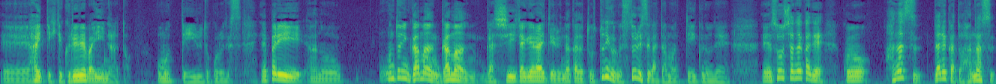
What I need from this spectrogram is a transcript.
えー、入ってきてくれればいいなと思っているところです。やっぱりあの本当に我慢我慢が虐げられている中だととにかくストレスが溜まっていくので、えー、そうした中でこの話す誰かと話す、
